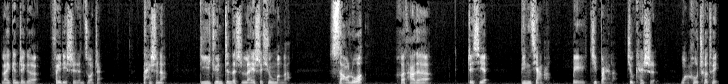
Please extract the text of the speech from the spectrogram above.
来跟这个非利士人作战。但是呢，敌军真的是来势凶猛啊！扫罗和他的这些兵将啊，被击败了，就开始往后撤退。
